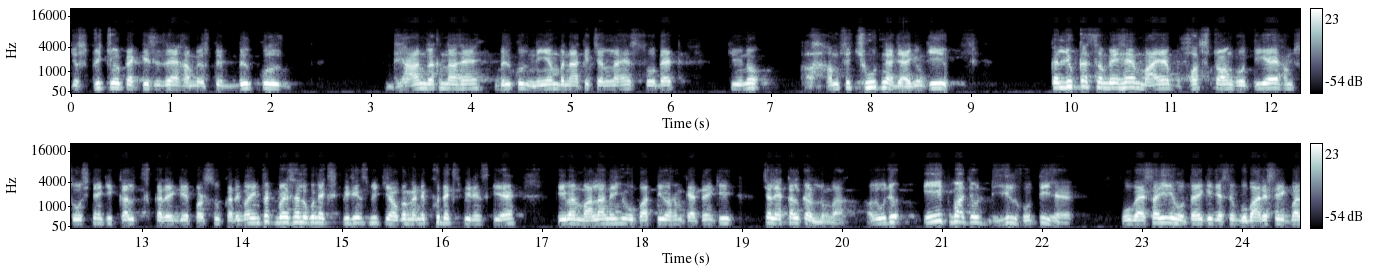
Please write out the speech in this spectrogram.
जो स्पिरिचुअल प्रैक्टिस है, हमें उस पर बिल्कुल ध्यान रखना है, बिल्कुल नियम बना के चलना है सो दैट यू नो हमसे छूट ना जाए, क्योंकि कलयुग का समय है, माया बहुत स्ट्रांग होती है, हम सोचते हैं कि कल करेंगे, परसों करेंगे, और इनफैक्ट बड़े सारे लोगों ने एक्सपीरियंस भी किया होगा, मैंने खुद एक्सपीरियंस किया है, कई बार माला नहीं हो पाती और हम कहते हैं कि, चल कल कर लूँगा। और वो जो एक बार जो ढील होती है, वो वैसा ही होता है कि जैसे गुब्बारे से एक बार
